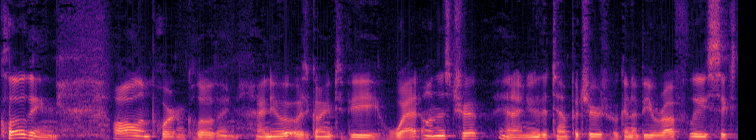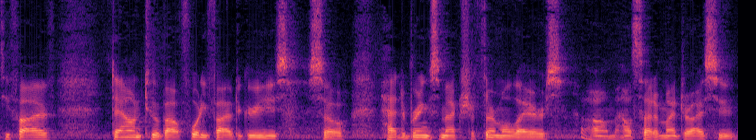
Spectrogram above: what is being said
Clothing all important clothing. I knew it was going to be wet on this trip, and I knew the temperatures were going to be roughly 65 down to about 45 degrees. So had to bring some extra thermal layers um, outside of my dry suit.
